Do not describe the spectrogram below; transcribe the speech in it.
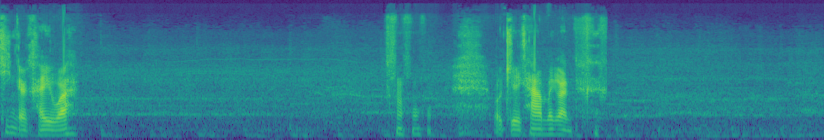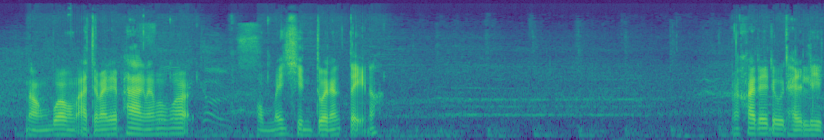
ชิ่งกับใครวะ โอเคข้ามไปก่อน หนองบัวผมอาจจะไม่ได้พากนะเพราะว่าผมไม่ชินตัวนักเตะเนาะ ไม่ค่อยได้ดูไทยลีก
